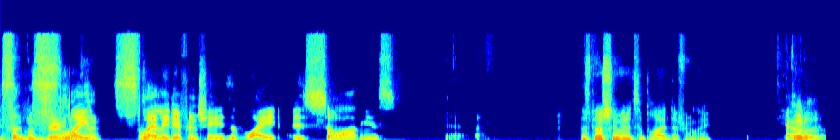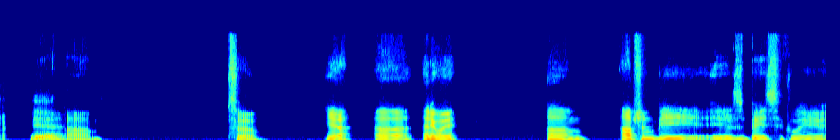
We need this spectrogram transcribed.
so looks slight, different. slightly different shades of white is so obvious. Especially when it's applied differently. Yeah. Totally. Yeah. Um so yeah. Uh anyway, um option B is basically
